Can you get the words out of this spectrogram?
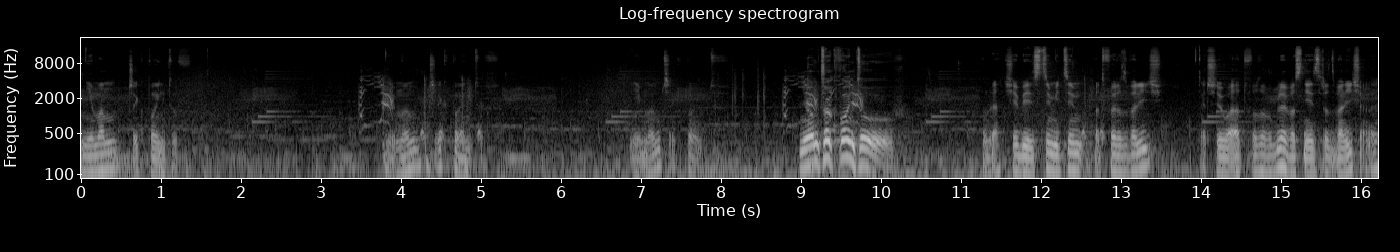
Nie mam checkpointów. Nie mam checkpointów. Nie mam checkpointów. Nie mam checkpointów! Dobra, ciebie z tym i tym łatwo rozwalić. Znaczy łatwo to w ogóle was nie jest rozwalić, ale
